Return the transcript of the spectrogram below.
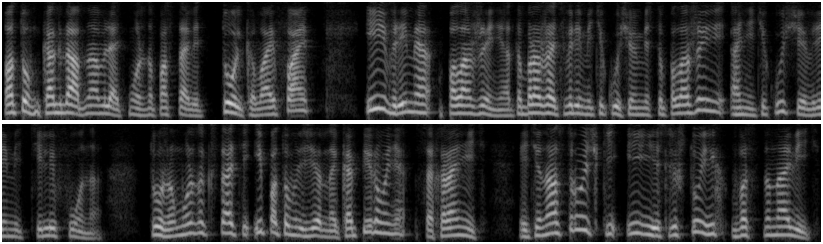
Потом, когда обновлять, можно поставить только Wi-Fi и время положения. Отображать время текущего местоположения, а не текущее время телефона. Тоже можно, кстати. И потом резервное копирование, сохранить эти настройки и, если что, их восстановить.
